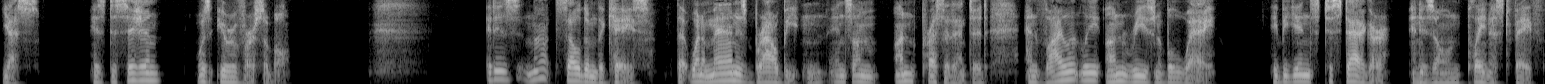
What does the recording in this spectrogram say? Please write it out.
Yes, his decision was irreversible. It is not seldom the case that when a man is browbeaten in some unprecedented and violently unreasonable way, he begins to stagger in his own plainest faith.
